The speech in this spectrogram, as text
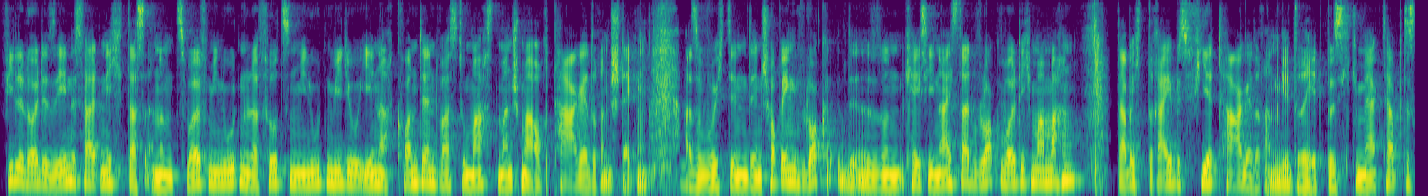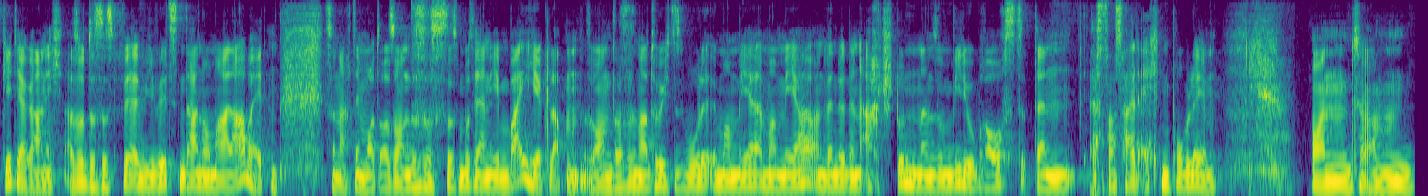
Viele Leute sehen es halt nicht, dass in einem 12 Minuten oder 14 Minuten Video, je nach Content, was du machst, manchmal auch Tage drin stecken. Also wo ich den, den Shopping-Vlog, so ein Casey Neistat-Vlog wollte ich mal machen, da habe ich drei bis vier Tage dran gedreht, bis ich gemerkt habe, das geht ja gar nicht. Also das ist, wie willst du denn da normal arbeiten? So nach dem Motto. So, und das ist, das muss ja nebenbei hier klappen. So, und das ist natürlich, das wurde immer mehr, immer mehr. Und wenn du dann acht Stunden an so einem Video brauchst, dann ist das halt echt ein Problem. Und ähm,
